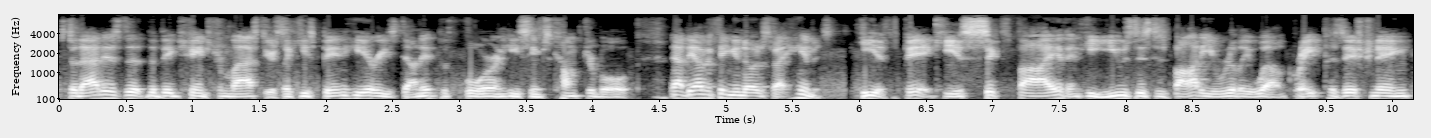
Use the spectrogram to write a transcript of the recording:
So that is the, the big change from last year. It's like he's been here, he's done it before, and he seems comfortable. Now, the other thing you notice about him is he is big. He is six five, and he uses his body really well. Great positioning,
